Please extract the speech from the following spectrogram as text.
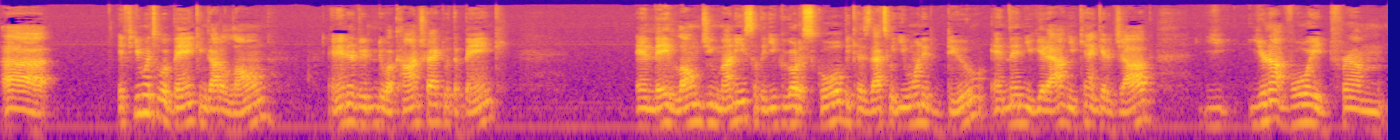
uh, if you went to a bank and got a loan and entered into a contract with a bank and they loaned you money so that you could go to school because that's what you wanted to do and then you get out and you can't get a job you, you're not void from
